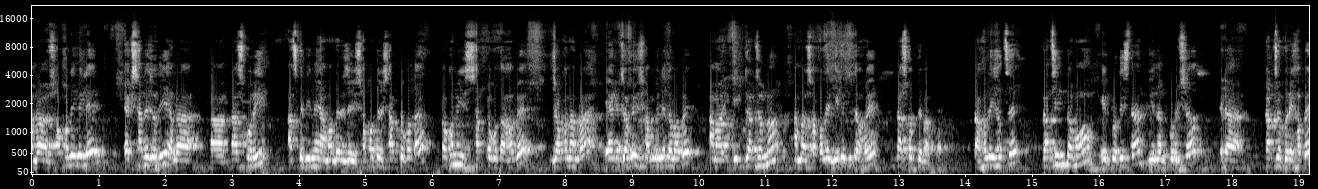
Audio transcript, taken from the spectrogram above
আমরা সকলে মিলে একসাথে যদি আমরা কাজ করি আজকে দিনে আমাদের যে শপথের সার্থকতা, তখনই সার্থকতা হবে যখন আমরা একযোগে সম্মিলিতভাবে আমার ঈদগার জন্য আমরা সকলে নিবেদিত হয়ে কাজ করতে পারব। তাহলেই হচ্ছে প্রাচীনতম এই প্রতিষ্ঠান ইউনিয়ন পরিষদ, এটা কার্যকরী হবে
